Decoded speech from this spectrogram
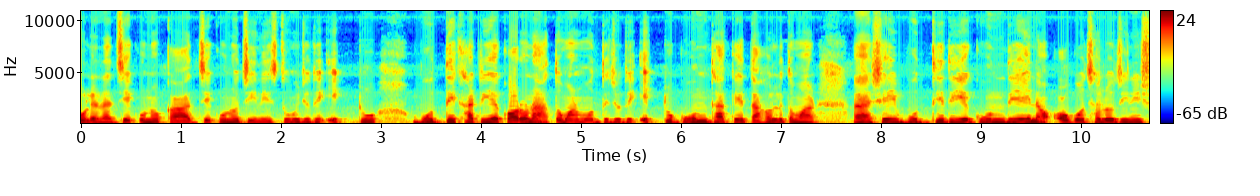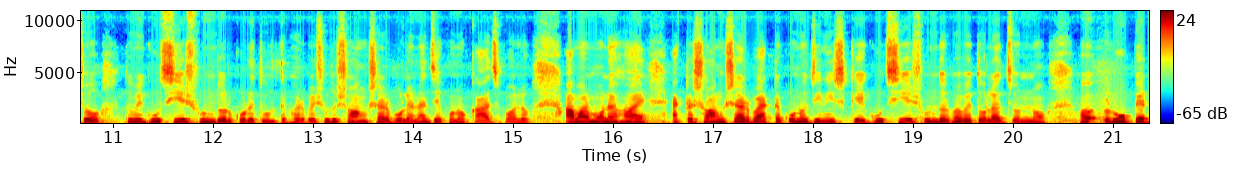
বলে না যে কোনো কাজ যে কোনো জিনিস, তুমি যদি একটু বুদ্ধি খাটিয়ে করো না, তোমার মধ্যে যদি একটু গুণ থাকে, তাহলে তোমার সেই বুদ্ধি দিয়ে, গুণ দিয়েই না অগোছালো জিনিসও তুমি গুছিয়ে সুন্দর করে তুলতে পারবে। শুধু সংসার বলে না, যে কোনো কাজ বলো। আমার মনে হয় একটা সংসার বা একটা কোনো জিনিসকে গুছিয়ে সুন্দরভাবে তোলার জন্য রূপের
